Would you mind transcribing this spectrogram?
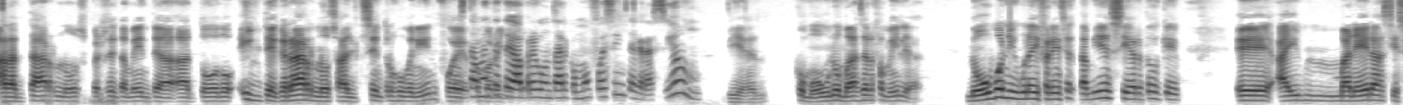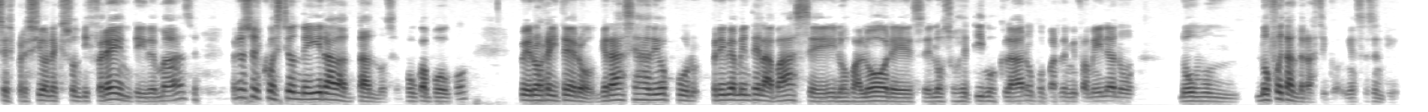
adaptarnos perfectamente a, a todo, e integrarnos al centro juvenil fue, fue Justamente te iba a preguntar cómo fue esa integración. Bien, como uno más de la familia. No hubo ninguna diferencia. También es cierto que eh, hay maneras y esas expresiones que son diferentes y demás, pero eso es cuestión de ir adaptándose poco a poco. Pero reitero, gracias a Dios por previamente la base y los valores, eh, los objetivos claros por parte de mi familia, no, no, no fue tan drástico en ese sentido.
